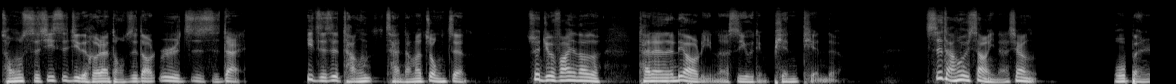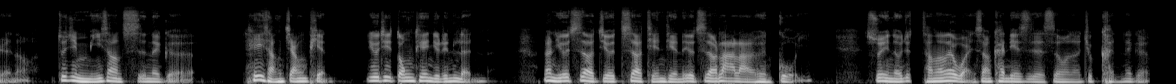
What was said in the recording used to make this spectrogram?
从十七世纪的荷兰统治到日治时代，一直是糖产糖的重镇。所以你就会发现到说，台南的料理呢是有点偏甜的，吃糖会上瘾的。像我本人哦，最近迷上吃那个黑糖姜片，尤其冬天有点冷，那你会吃到就吃到甜甜的，又吃到辣辣的，很过瘾。所以呢，就常常在晚上看电视的时候呢，就啃那个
